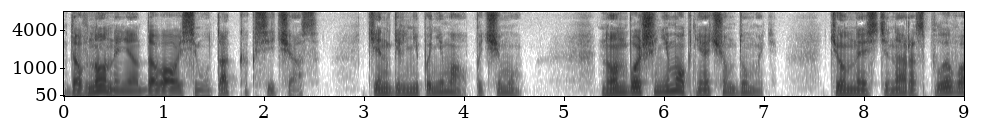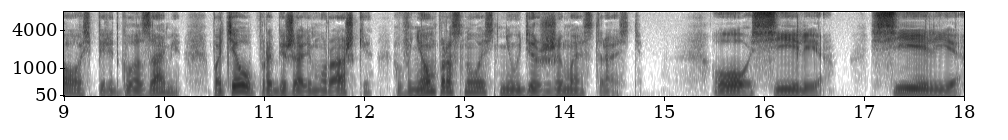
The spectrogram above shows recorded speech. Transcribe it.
Давно она не отдавалась ему так, как сейчас. Тенгель не понимал, почему. Но он больше не мог ни о чем думать. Темная стена расплывалась перед глазами, по телу пробежали мурашки, в нем проснулась неудержимая страсть. «О, Силия! Силия!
